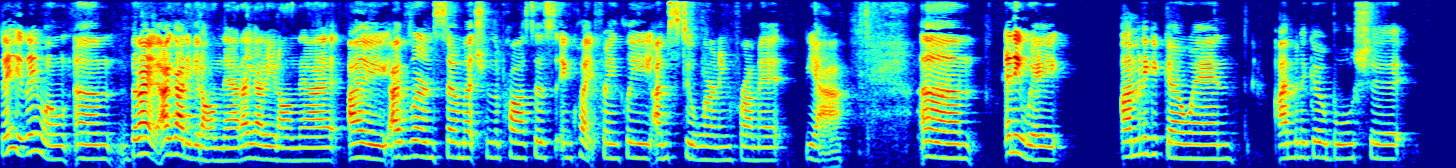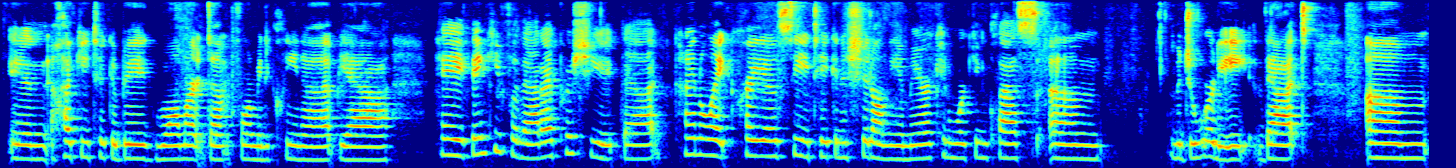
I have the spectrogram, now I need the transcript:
they they won't. Um, but I I got to get on that. I got to get on that. I I've learned so much from the process, and quite frankly, I'm still learning from it. Yeah. Um. Anyway, I'm gonna get going. I'm gonna go bullshit. And Hucky took a big Walmart dump for me to clean up. Yeah. Hey, thank you for that. I appreciate that. Kind of like Crayoc taking a shit on the American working class um, majority that um,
